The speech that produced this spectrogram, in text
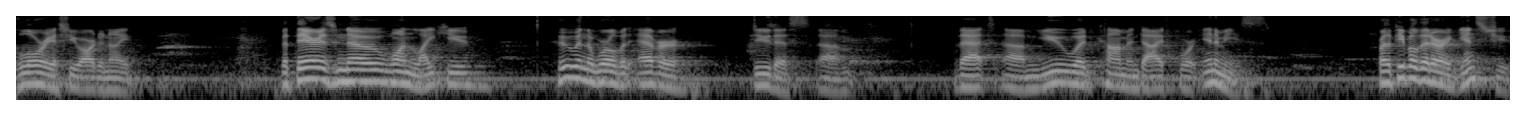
glorious you are tonight. That there is no one like you. Who in the world would ever do this? Um, that um, you would come and die for enemies, for the people that are against you,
